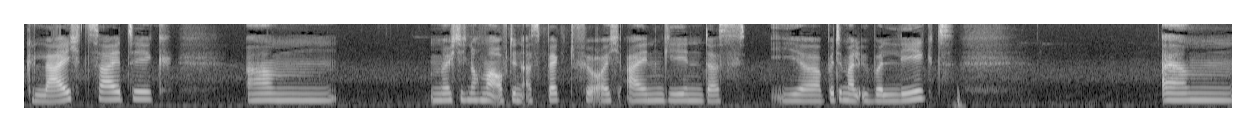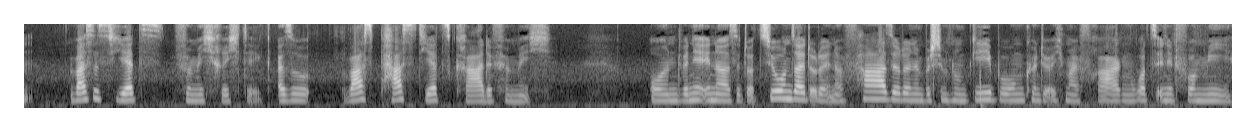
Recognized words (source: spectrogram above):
gleichzeitig ähm, möchte ich nochmal auf den Aspekt für euch eingehen, dass ihr bitte mal überlegt, ähm, was ist jetzt für mich richtig? Also was passt jetzt gerade für mich? Und wenn ihr in einer Situation seid oder in einer Phase oder in einer bestimmten Umgebung, könnt ihr euch mal fragen, what's in it for me?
